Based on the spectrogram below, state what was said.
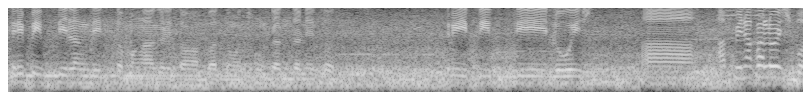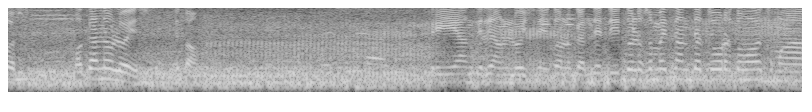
350 lang dito mga ganito mga bato. So ang ganda nito. 350 lowest. Ah, ang pinaka lowest boss. Magkano lowest? Ito. 300 ang lowest nito. Ang ganda dito lang sa may tanda tsura ito mga mga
